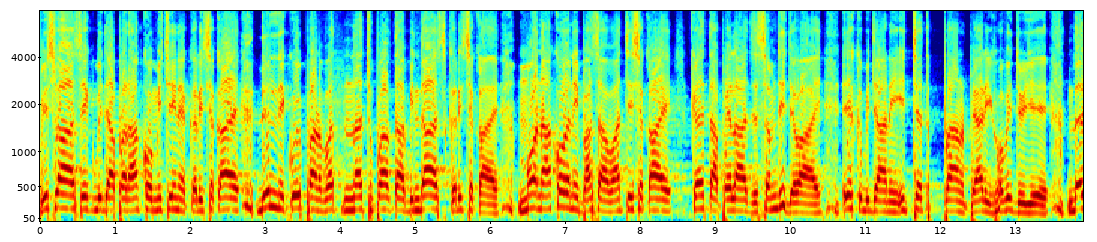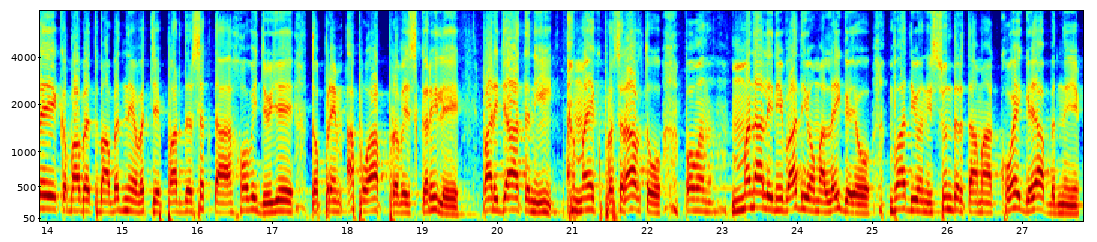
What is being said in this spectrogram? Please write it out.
વિશ્વાસ એકબીજા પર આંખો મીચીને કરી શકાય. દિલની કોઈ પણ વત ન છુપાવતા બિંદાસ કરી શકાય. મન આંખોની ભાષા વાંચી શકાય. કહેતા પહેલા જ સમજી જવાય. એકબીજાની ઇજ્જત પ્રાણ પ્યારી હોવી જોઈએ. દરેક બાબતમાં બંને વચ્ચે પારદર્શકતા હોવી જોઈએ. તો પ્રેમ આપોઆપ પ્રવેશ કરી લે. પારિજાતની મહેક પ્રસરાવતો પવન મનાલીની વાદીઓમાં લઈ ગયો. વાદીઓની સુંદરતામાં ખોવાઈ ગયા બંને.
